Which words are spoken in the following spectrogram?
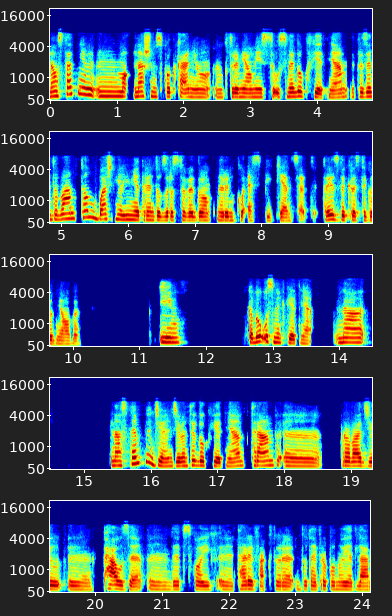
Na ostatnim mm, naszym spotkaniu, y, które miało miejsce 8 kwietnia, prezentowałam tą właśnie linię trendu wzrostowego rynku SP500. To jest wykres tygodniowy. I to był 8 kwietnia. Na następny dzień, 9 kwietnia, Trump y, prowadził y, pauzę w swoich taryfach, które tutaj proponuje dla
